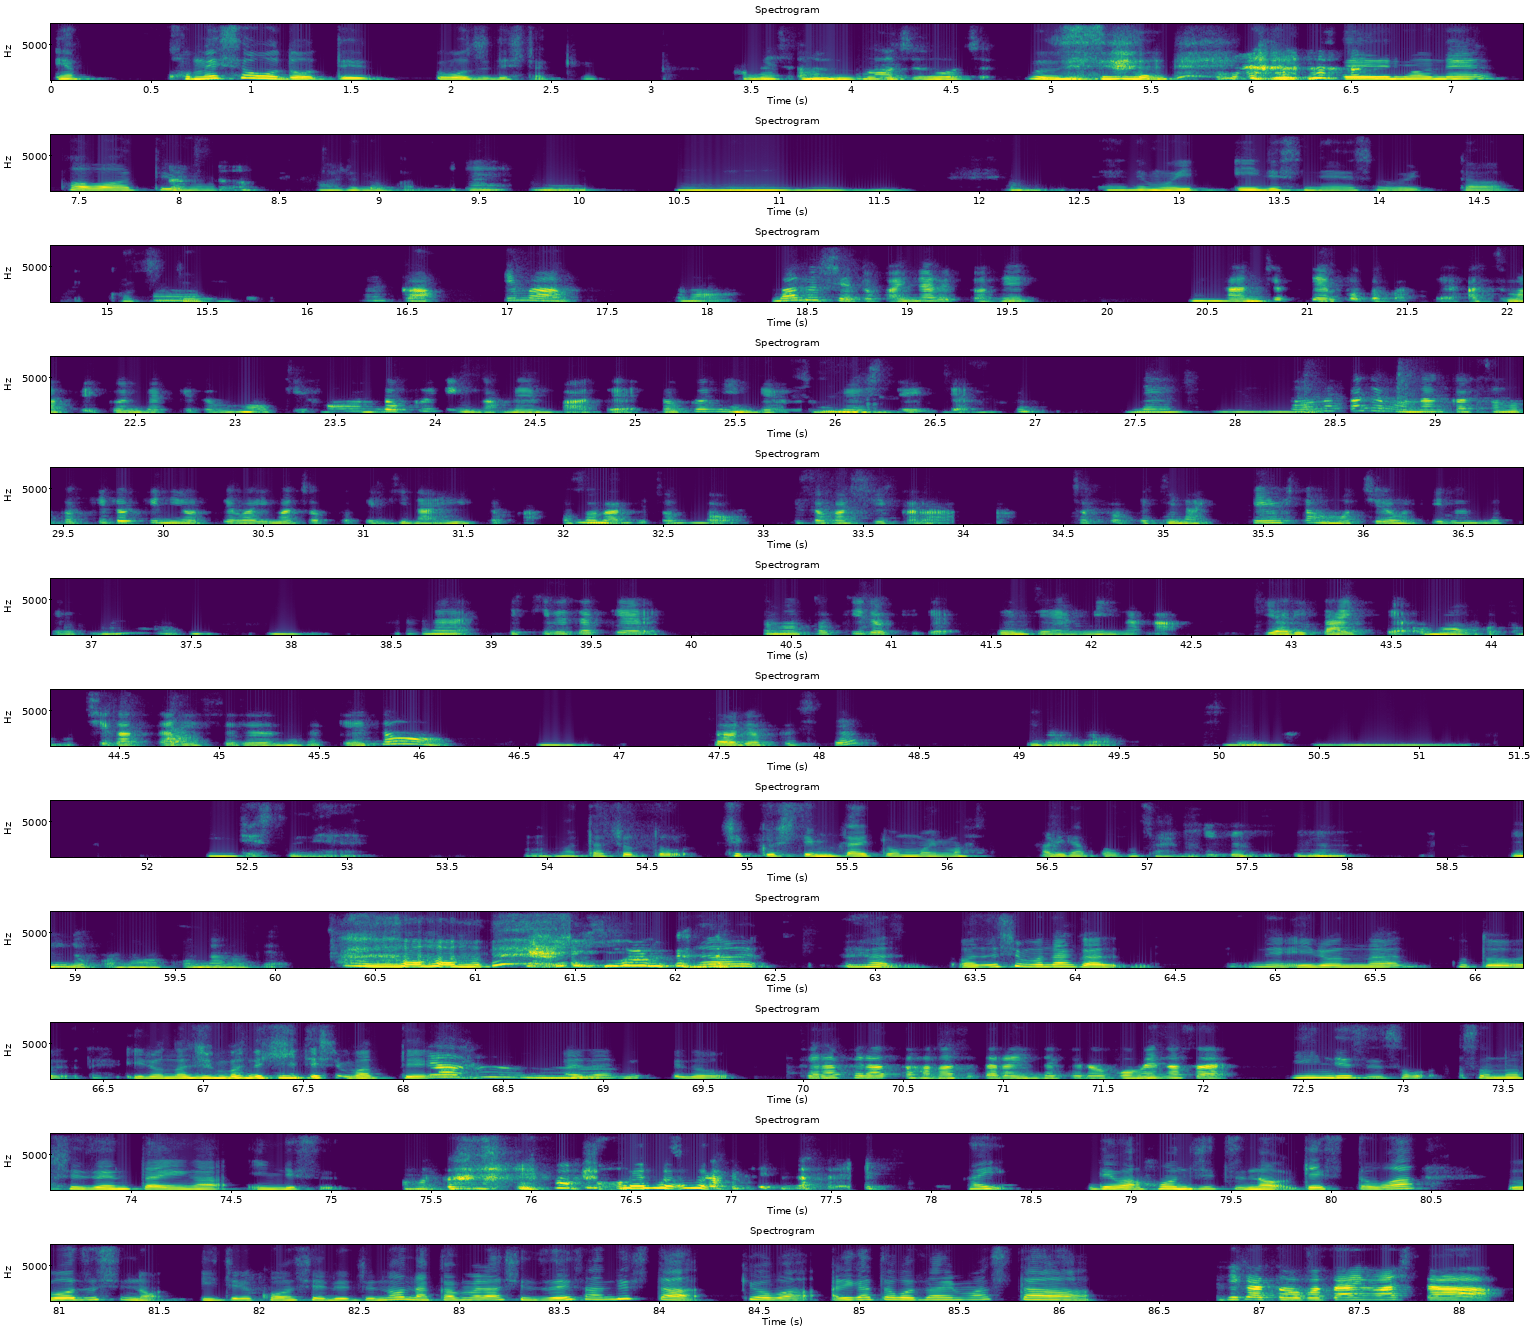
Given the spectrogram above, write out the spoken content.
いや、米騒動って魚津でしたっけ？ごめんなさい。うん、どうぞどうぞ。そうですね。女性のね、パワーっていうのがあるのかな。ねうんうんうんうんうん。えでもいいいですね、そういった活動。なんか、今、その、マルシェとかになるとね、うん。30店舗とかって集まっていくんだけども、基本6人がメンバーで、6人で運営していて、ね。その中でもなんかその時々によっては今ちょっとできないとか、子育てちょっと忙しいからちょっとできないっていう人ももちろんいるんだけれども、うん。ね、できるだけその時々で全然みんながやりたいって思うことも違ったりするんだけど、うん協力していろいろしています。いいですね。またちょっとチェックしてみたいと思います。ありがとうございます。ぜひね。いいのかなこんなので。私もなんかね、いろんなことをいろんな順番で聞いてしまって、あれなんですけど、ペラペラっと話せたらいいんだけど、ごめんなさい。いいんです。そう、その自然体がいいんです。本当に。はい。では本日のゲストは、魚津市の移住コンシェルジュの中村静江さんでした。今日はありがとうございました。ありがとうございました。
